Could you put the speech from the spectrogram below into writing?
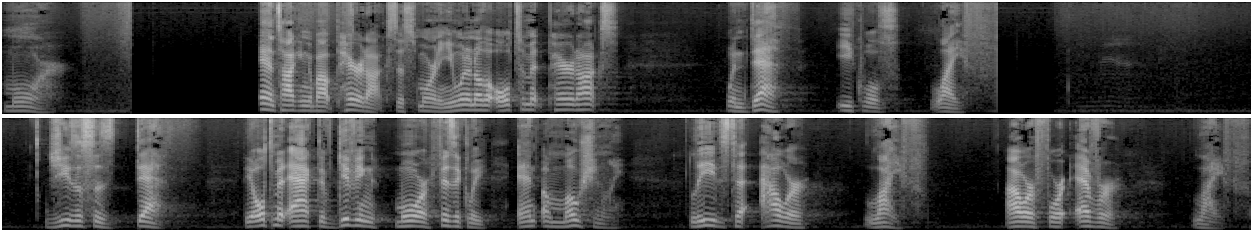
more. And talking about paradox this morning. You want to know the ultimate paradox? When death equals life. Jesus' death, the ultimate act of giving more physically and emotionally, leads to our life, our forever life.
